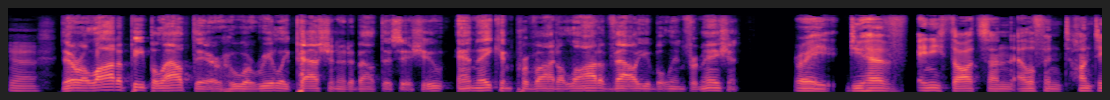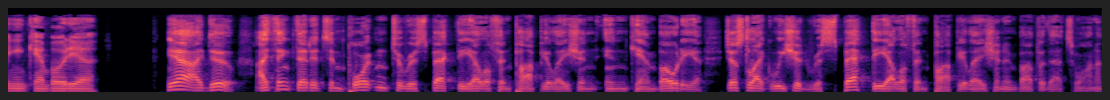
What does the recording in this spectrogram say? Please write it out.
Yeah. There are a lot of people out there who are really passionate about this issue and they can provide a lot of valuable information. Right. Do you have any thoughts on elephant hunting in Cambodia? Yeah, I do. I think that it's important to respect the elephant population in Cambodia, just like we should respect the elephant population in Bophuthatswana.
